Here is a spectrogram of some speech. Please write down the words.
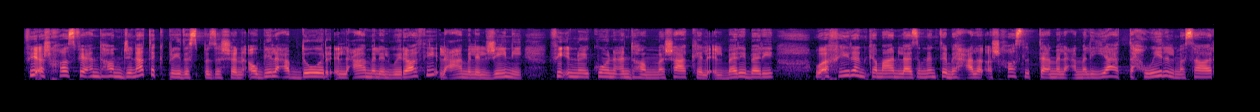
في أشخاص في عندهم genetic predisposition أو بيلعب دور العامل الوراثي العامل الجيني في إنه يكون عندهم مشاكل البريبري. وأخيرا كمان لازم ننتبه على الأشخاص اللي بتعمل عمليات تحويل المسار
